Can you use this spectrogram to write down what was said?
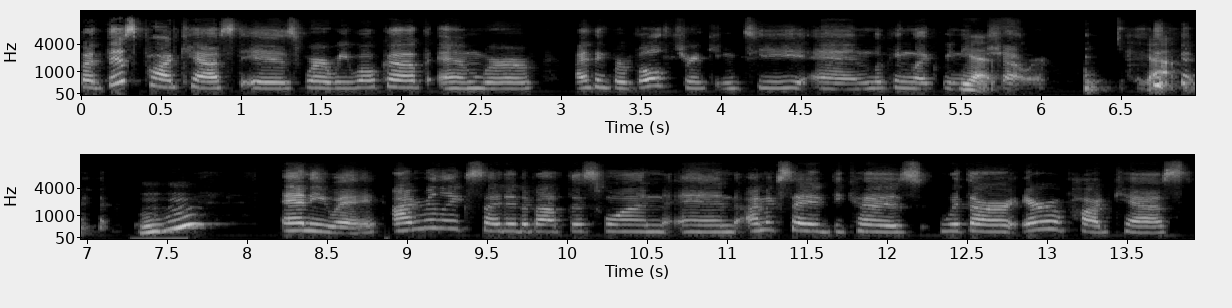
But this podcast is where we woke up and we're I think we're both drinking tea and looking like we need Yes. a shower. Yeah. mm-hmm. Anyway, I'm really excited about this one, and I'm excited because with our Arrow podcast,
